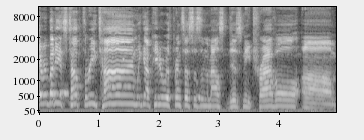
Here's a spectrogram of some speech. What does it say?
Right, everybody, it's top three time. We got Peter with Princesses and the Mouse Disney Travel. Um,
